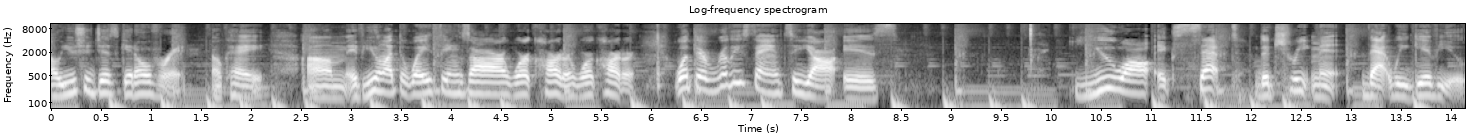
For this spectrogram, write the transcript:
oh, you should just get over it. Okay. Um, if you don't like the way things are, work harder, work harder. What they're really saying to y'all is you all accept the treatment that we give you.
